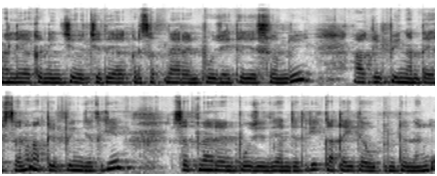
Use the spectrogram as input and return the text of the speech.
మళ్ళీ అక్కడి నుంచి వచ్చేది అక్కడ సత్యనారాయణ పూజ అయితే చేస్తుండ్రి. ఆ క్లిప్పింగ్ అంతా వేస్తాను ఆ క్లిప్పింగ్ జతకి సత్యనారాయణ పూజ దాని జతకి కథ అయితే ఒకటి ఉంటుందండి.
